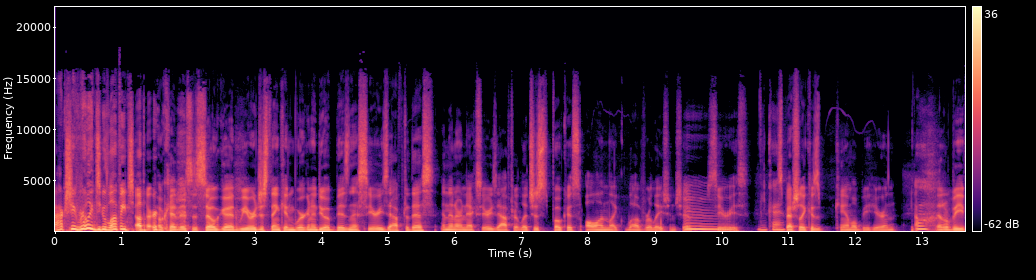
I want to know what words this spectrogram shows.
actually really do love each other. Okay, this is so good. We were just thinking we're gonna do a business series after this, and then our next series after, let's just focus all on like love relationship Mm. series, Okay. especially because Cam will be here, and Oh, it'll be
